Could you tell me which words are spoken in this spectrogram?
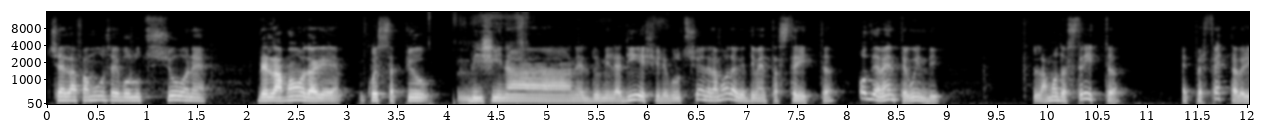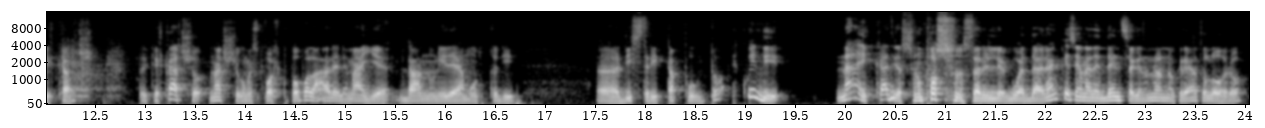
C'è la famosa evoluzione della moda che questa è più vicina nel 2010, l'evoluzione della moda che diventa street, ovviamente quindi la moda street è perfetta per il calcio, perché il calcio nasce come sport popolare, le maglie danno un'idea molto di, uh, di street appunto, e quindi Nike e Adidas non possono stare lì a guardare, anche se è una tendenza che non hanno creato loro,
